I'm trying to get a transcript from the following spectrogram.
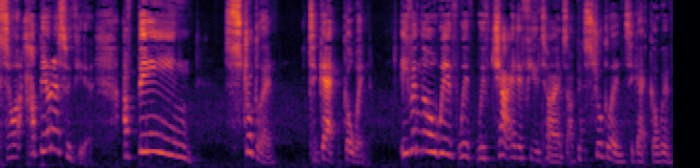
So, I'll be honest with you, I've been struggling to get going. Even though we've, we've we've chatted a few times, I've been struggling to get going.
